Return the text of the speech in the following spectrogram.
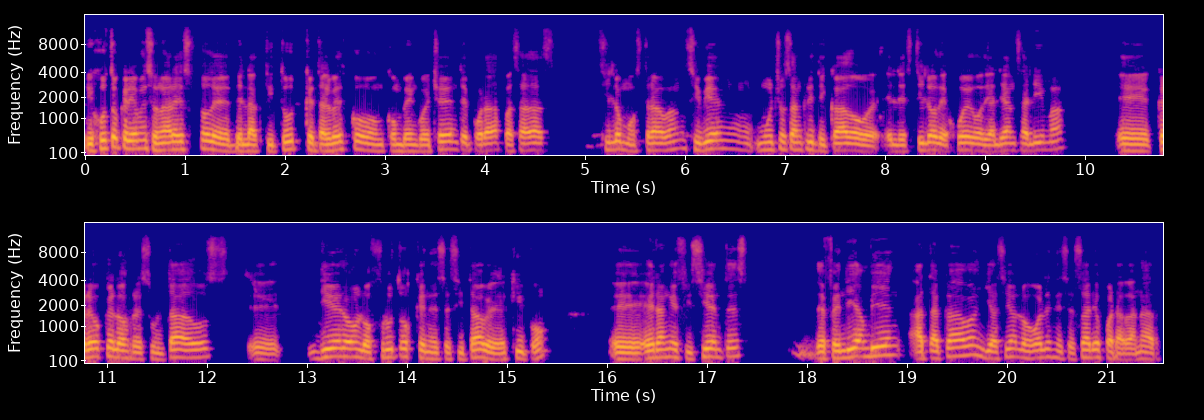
Y justo quería mencionar esto de, de la actitud que tal vez con, con Bengoeche en temporadas pasadas sí lo mostraban. Si bien muchos han criticado el estilo de juego de Alianza Lima, eh, creo que los resultados eh, dieron los frutos que necesitaba el equipo. Eh, eran eficientes, defendían bien, atacaban y hacían los goles necesarios para ganar.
